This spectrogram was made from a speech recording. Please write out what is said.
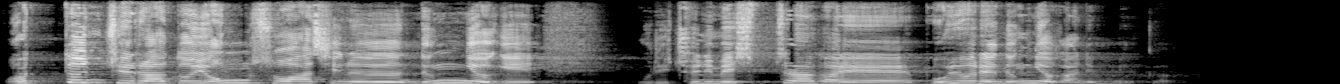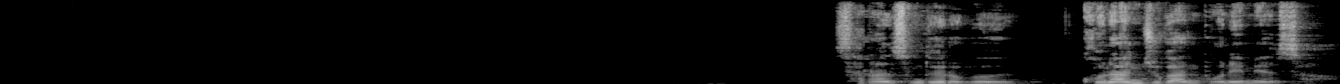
어떤 죄라도 용서하시는 능력이 우리 주님의 십자가의 보혈의 능력 아닙니까? 사랑하는 성도 여러분, 고난주간 보내면서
